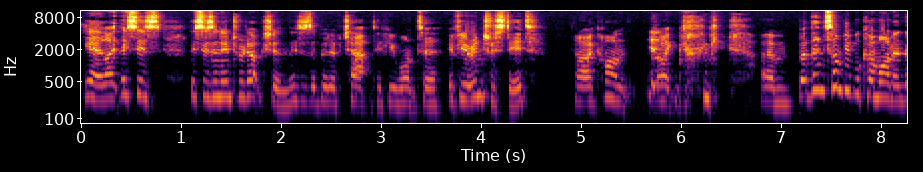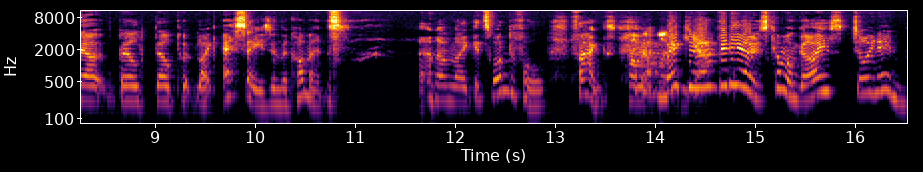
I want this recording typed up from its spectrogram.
yeah, like this is this is an introduction. This is a bit of chat if you want to, if you're interested. I can't like, um, but then some people come on and they'll they'll they'll put like essays in the comments, and I'm like, it's wonderful, thanks. Comment one, Make your yeah. own videos. Come on, guys, join in.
